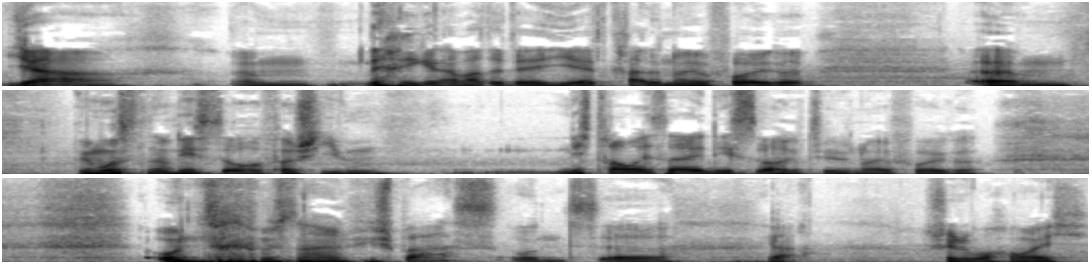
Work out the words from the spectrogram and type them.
Ja, ähm, in der Regel erwartet er hier jetzt gerade eine neue Folge. Ähm, wir mussten auf nächste Woche verschieben. Nicht traurig sein, nächste Woche gibt es wieder eine neue Folge. Und müssen halt viel Spaß und äh, ja, schöne Woche euch.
